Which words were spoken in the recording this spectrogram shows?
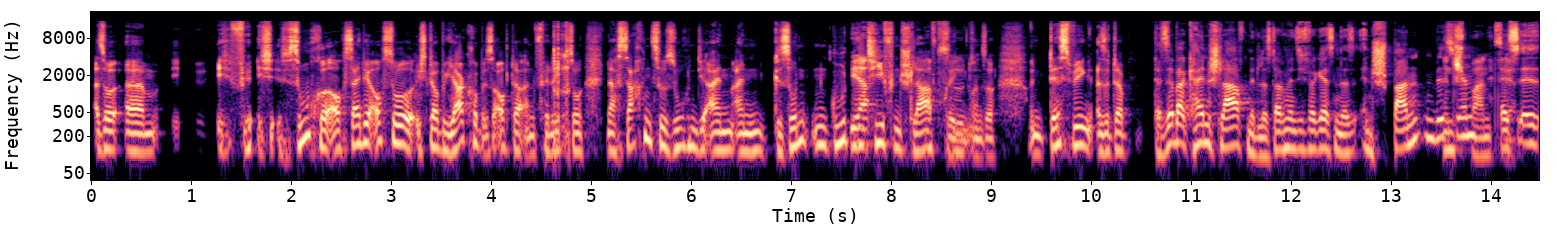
Also ähm, ich, ich suche auch, seid ihr auch so, ich glaube, Jakob ist auch da anfällig, so nach Sachen zu suchen, die einen einen gesunden, guten, Ja, tiefen Schlaf absolut. bringen und so. Und deswegen, also da Das ist aber kein Schlafmittel, das darf man nicht vergessen. Das entspannt ein bisschen. Entspannt, es, ja. äh,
